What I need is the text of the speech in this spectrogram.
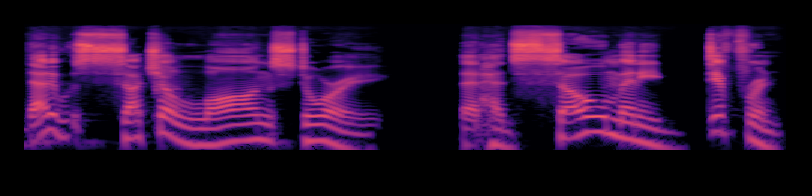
That it was such a long story that had so many different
